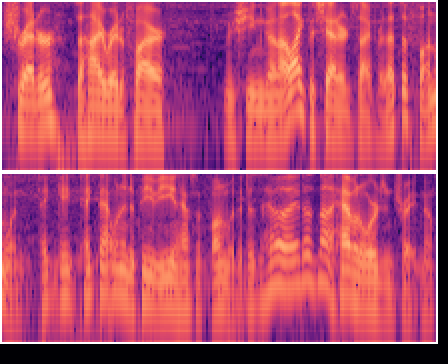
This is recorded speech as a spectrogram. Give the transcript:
shredder. It's a high rate of fire machine gun. I like the Shattered Cipher. That's a fun one. Take take that one into PvE and have some fun with it. Does it have? A, it does not have an origin trait, no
